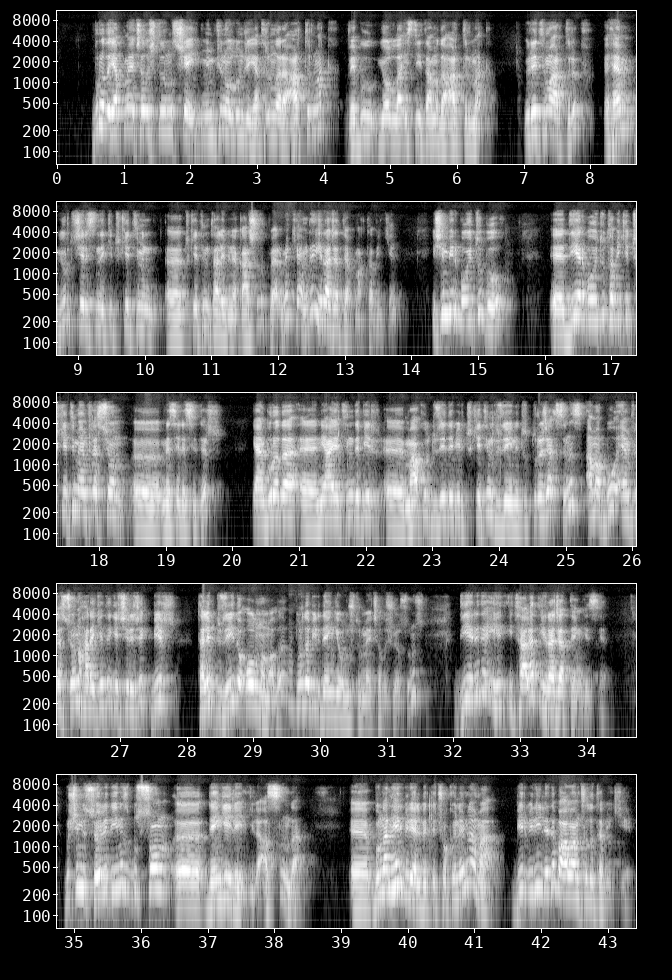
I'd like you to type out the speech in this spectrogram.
Burada yapmaya çalıştığımız şey mümkün olduğunca yatırımları arttırmak ve bu yolla istihdamı da arttırmak, üretimi arttırıp hem yurt içerisindeki tüketimin e, tüketim talebine karşılık vermek hem de ihracat yapmak tabii ki. İşin bir boyutu bu. E, diğer boyutu tabii ki tüketim enflasyon e, meselesidir. Yani burada nihayetinde bir makul düzeyde bir tüketim düzeyini tutturacaksınız ama bu enflasyonu harekete geçirecek bir talep düzeyi de olmamalı. Burada bir denge oluşturmaya çalışıyorsunuz. Diğeri de ithalat ihracat dengesi. Bu şimdi söylediğiniz bu son e, denge ile ilgili aslında. E, bunların her biri elbette çok önemli ama birbiriyle de bağlantılı tabii ki.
